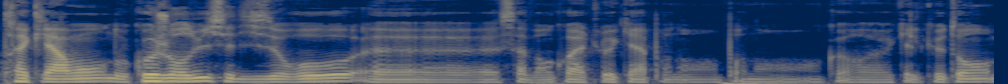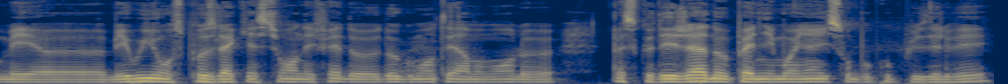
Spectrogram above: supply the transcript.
très clairement. Donc aujourd'hui, c'est 10 euros. Euh, ça va encore être le cas pendant pendant encore euh, quelques temps. Mais euh, mais oui, on se pose la question en effet d'augmenter à un moment le parce que déjà nos paniers moyens ils sont beaucoup plus élevés.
